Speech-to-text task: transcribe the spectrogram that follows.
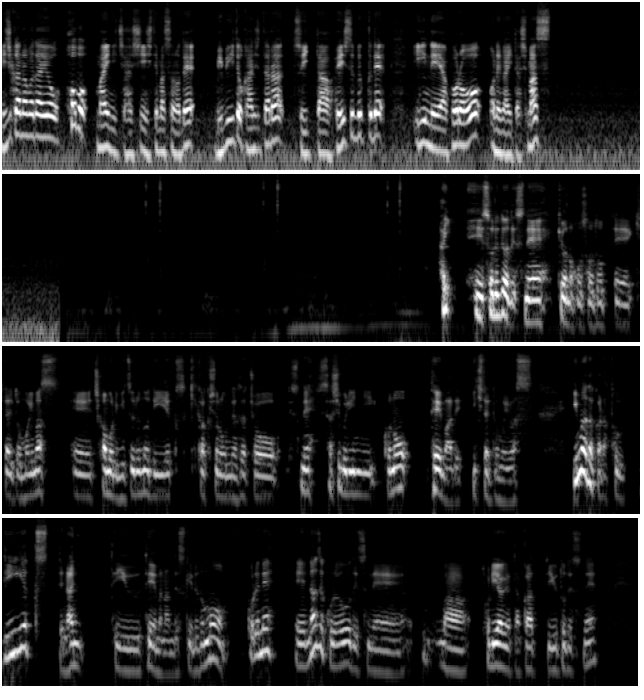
身近な話題をほぼ毎日配信してますので、ビビーと感じたら Twitter、Facebook でいいねやフォローをお願いいたします。はい、えー、それではですね、今日の放送を撮っていきたいと思います。えー、近森光の DX 企画書のネタ帳ですね、久しぶりにこのテーマでいきたいと思います。今だから問う DX って何？っていうテーマなんですけれども、これね、えー、なぜこれをですね、まあ、取り上げたかっていうとですね、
